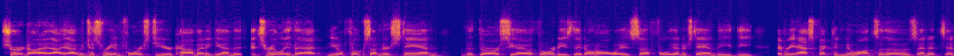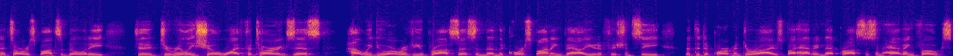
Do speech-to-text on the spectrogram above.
Sure. No, I, I would just reinforce to your comment again that it's really that you know folks understand that there are CIO authorities. They don't always uh, fully understand the the every aspect and nuance of those, and it's and it's our responsibility to to really show why FITARA exists, how we do our review process, and then the corresponding value and efficiency that the department derives by having that process and having folks,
